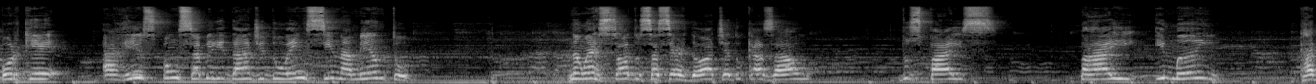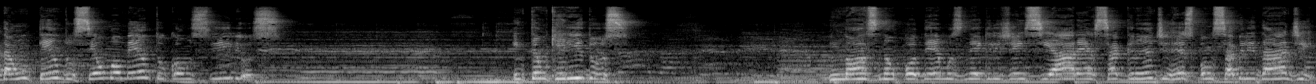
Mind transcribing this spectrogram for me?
porque a responsabilidade do ensinamento não é só do sacerdote, é do casal dos pais, pai e mãe, cada um tendo o seu momento com os filhos. Então, queridos, nós não podemos negligenciar essa grande responsabilidade.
